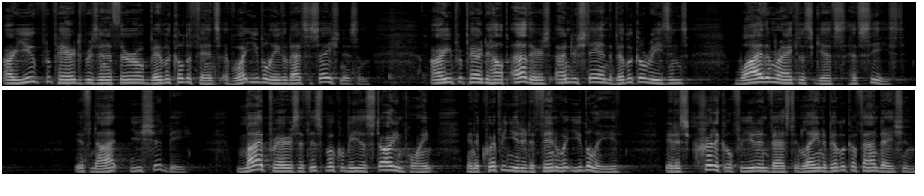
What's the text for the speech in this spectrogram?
are you prepared to present a thorough biblical defense of what you believe about cessationism? Are you prepared to help others understand the biblical reasons why the miraculous gifts have ceased? If not, you should be. My prayer is that this book will be a starting point in equipping you to defend what you believe it is critical for you to invest in laying a biblical foundation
